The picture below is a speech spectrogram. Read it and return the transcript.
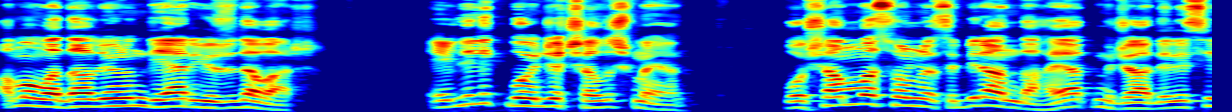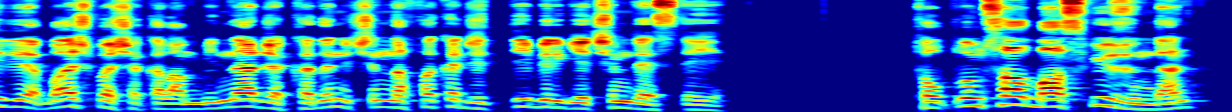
Ama madalyonun diğer yüzü de var. Evlilik boyunca çalışmayan, boşanma sonrası bir anda hayat mücadelesiyle baş başa kalan binlerce kadın için nafaka ciddi bir geçim desteği. Toplumsal baskı yüzünden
